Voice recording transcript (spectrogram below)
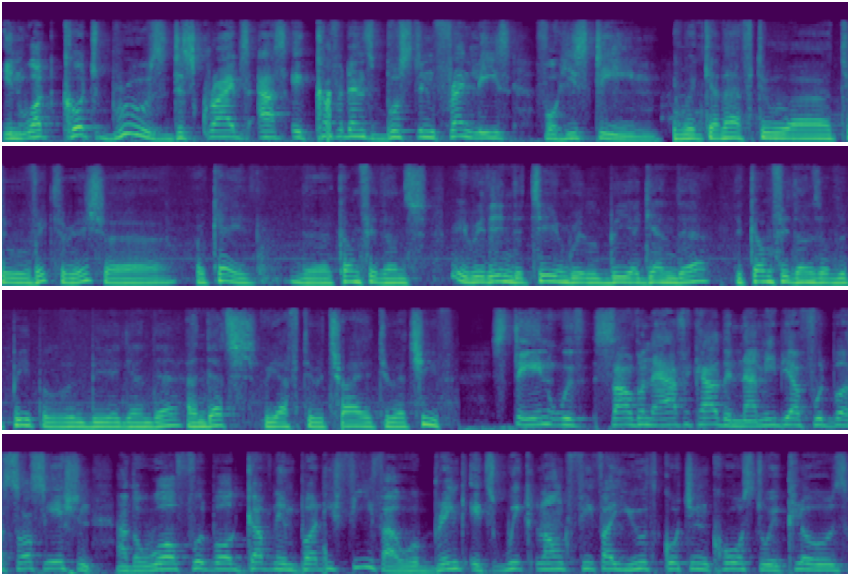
in what Coach Broos describes as a confidence boosting friendlies for his team. We can have two, uh, two victories. Uh, okay, the confidence within the team will be again there. The confidence of the people will be again there. And that's we have to try to achieve. Staying with Southern Africa, the Namibia Football Association and the World Football Governing Body FIFA will bring its week-long FIFA youth coaching course to a close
